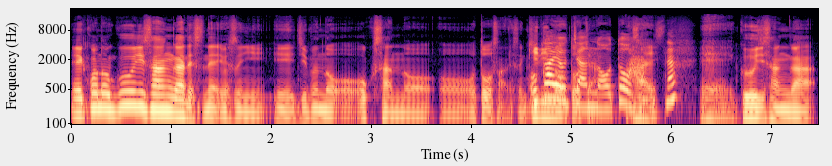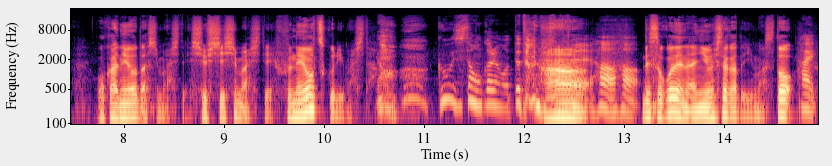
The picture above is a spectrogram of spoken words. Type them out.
えーこの宮司さんがですね要するに、えー自分の奥さんのおお父さんですね。おかよちゃんのお父さんですな、はい。えー宮司さんがお金を出しまして出資しまして船を作りました。宮司さんお金持ってたんですね。はあ。はあはあ。でそこで何をしたかと言いますと、はい。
